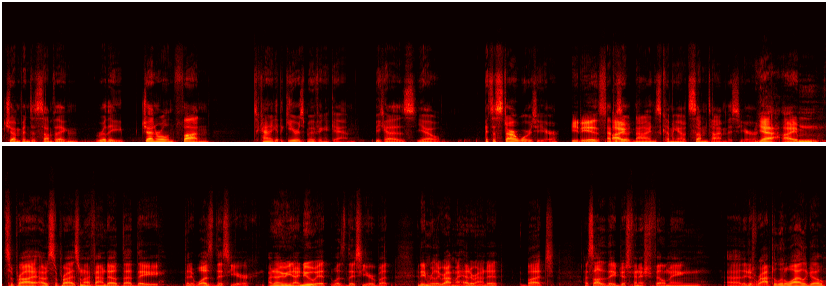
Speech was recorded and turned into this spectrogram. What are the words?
jump into something really general and fun to kind of get the gears moving again because, you know, it's a Star Wars year. It is. I- Episode 9 is coming out sometime this year. Yeah, I'm surprised. I was surprised when I found out that they that it was this year. I don't I mean I knew it was this year, but I didn't really wrap my head around it. But I saw that they just finished filming. Uh, they just wrapped a little while ago,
